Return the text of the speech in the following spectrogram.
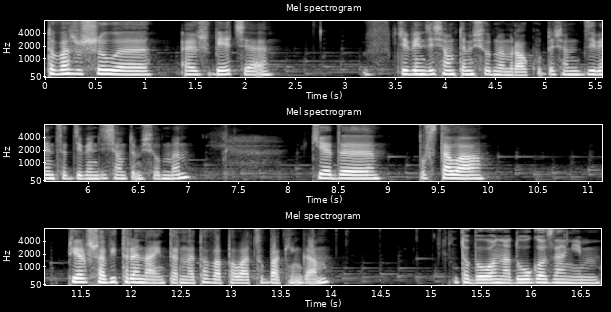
towarzyszyły Elżbiecie w 97 roku, 1997, kiedy powstała pierwsza witryna internetowa Pałacu Buckingham. To było na długo zanim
